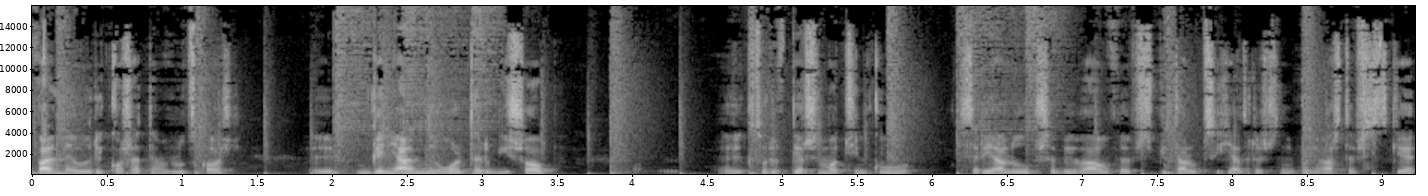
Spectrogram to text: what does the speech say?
walnęły rykoszetem w ludzkość. Genialny Walter Bishop, który w pierwszym odcinku serialu przebywał we szpitalu psychiatrycznym, ponieważ te wszystkie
